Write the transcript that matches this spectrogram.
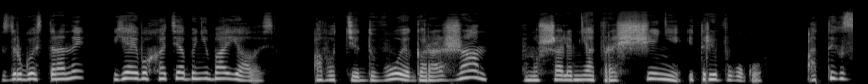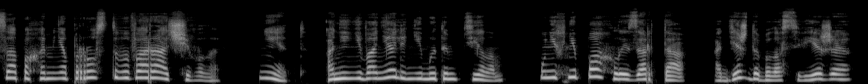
С другой стороны, я его хотя бы не боялась, а вот те двое горожан внушали мне отвращение и тревогу. От их запаха меня просто выворачивало. Нет, они не воняли немытым телом, у них не пахло изо рта, одежда была свежая.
